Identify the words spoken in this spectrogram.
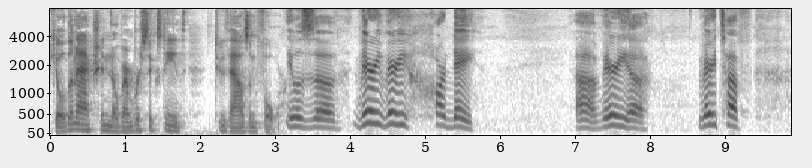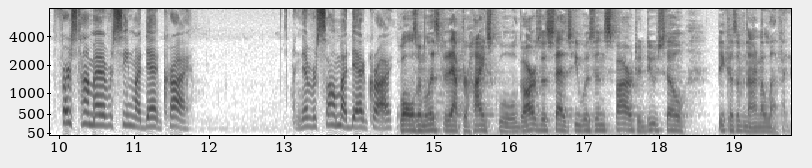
killed in action November 16th, 2004. It was a very, very hard day. Uh, very, uh, very tough. First time I ever seen my dad cry. Never saw my dad cry. Qualls enlisted after high school. Garza says he was inspired to do so because of 9 11.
